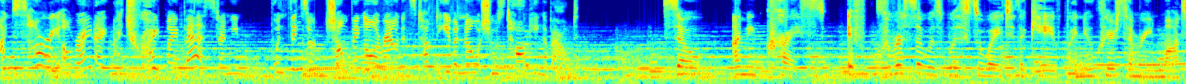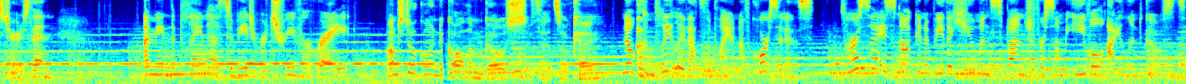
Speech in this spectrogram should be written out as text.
I'm sorry, all right? I, I tried my best. I mean, when things are jumping all around, it's tough to even know what she was talking about. So, I mean, Christ, if Clarissa was whisked away to the cave by nuclear submarine monsters, then. I mean, the plan has to be to retrieve her, right? I'm still going to call them ghosts if that's okay. No, completely that's the plan. Of course it is. Clarissa is not going to be the human sponge for some evil island ghosts.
